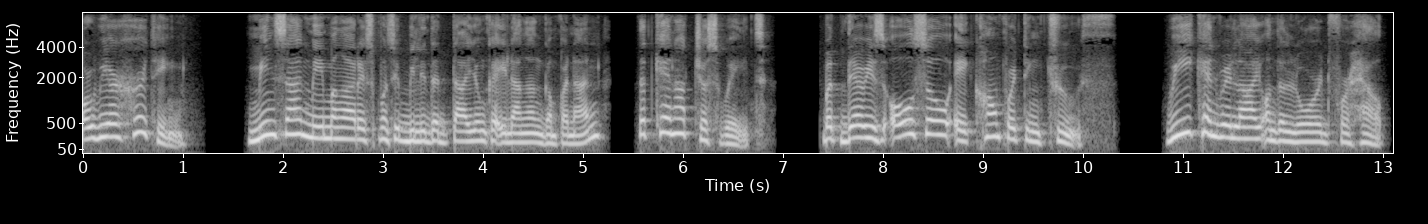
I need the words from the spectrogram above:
or we are hurting. Minsan may mga responsibilidad tayong kailangang gampanan that cannot just wait. But there is also a comforting truth. We can rely on the Lord for help.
